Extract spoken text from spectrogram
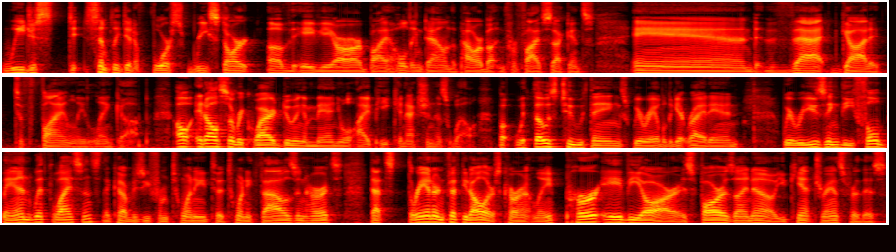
we just di- simply did a force restart of the AVR by holding down the power button for five seconds. And that got it to finally link up. Oh, it also required doing a manual IP connection as well. But with those two things, we were able to get right in. We were using the full bandwidth license that covers you from 20 to 20,000 hertz. That's $350 currently per AVR, as far as I know. You can't transfer this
